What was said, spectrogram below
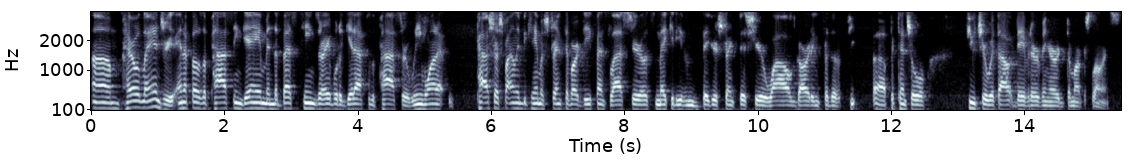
Um, Harold Landry. NFL is a passing game, and the best teams are able to get after the passer. We want it. Pass rush finally became a strength of our defense last year. Let's make it even bigger strength this year while guarding for the uh, potential future without David Irving or Demarcus Lawrence.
